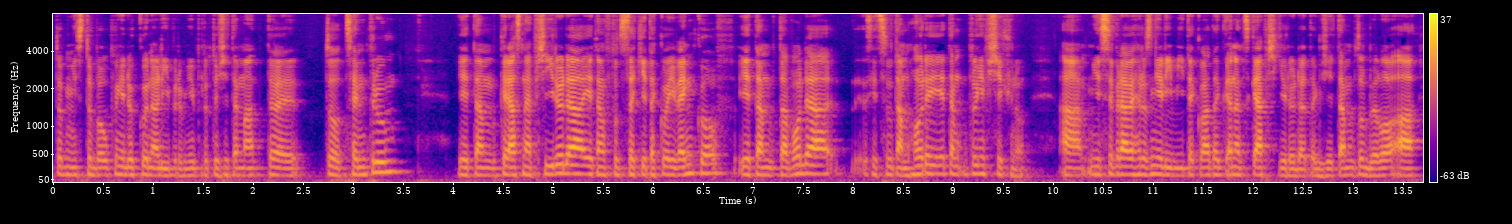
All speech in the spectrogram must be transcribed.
to město bylo úplně dokonalý pro mě, protože tam máte to centrum, je tam krásná příroda, je tam v podstatě takový venkov, je tam ta voda, jsou tam hory, je tam úplně všechno. A mně se právě hrozně líbí taková ta kanadská příroda, takže tam to bylo a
